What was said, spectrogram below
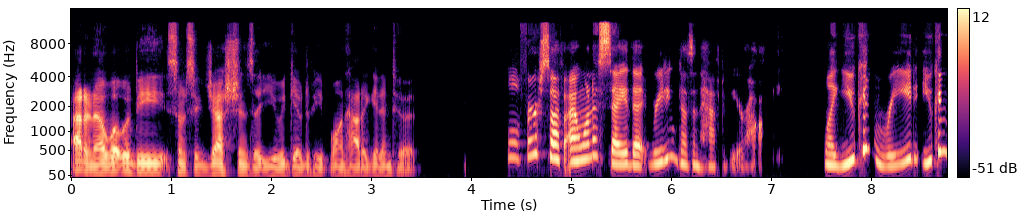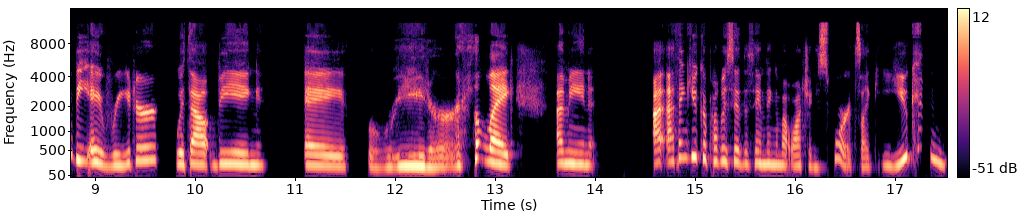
I don't know, what would be some suggestions that you would give to people on how to get into it? Well, first off, I want to say that reading doesn't have to be your hobby. Like you can read, you can be a reader without being a reader. like, I mean, I, I think you could probably say the same thing about watching sports. Like you can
